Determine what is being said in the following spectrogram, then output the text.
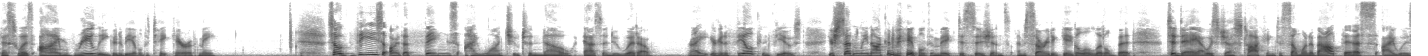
This was, I'm really going to be able to take care of me. So these are the things I want you to know as a new widow, right? You're going to feel confused you're suddenly not going to be able to make decisions. I'm sorry to giggle a little bit. Today, I was just talking to someone about this. I was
